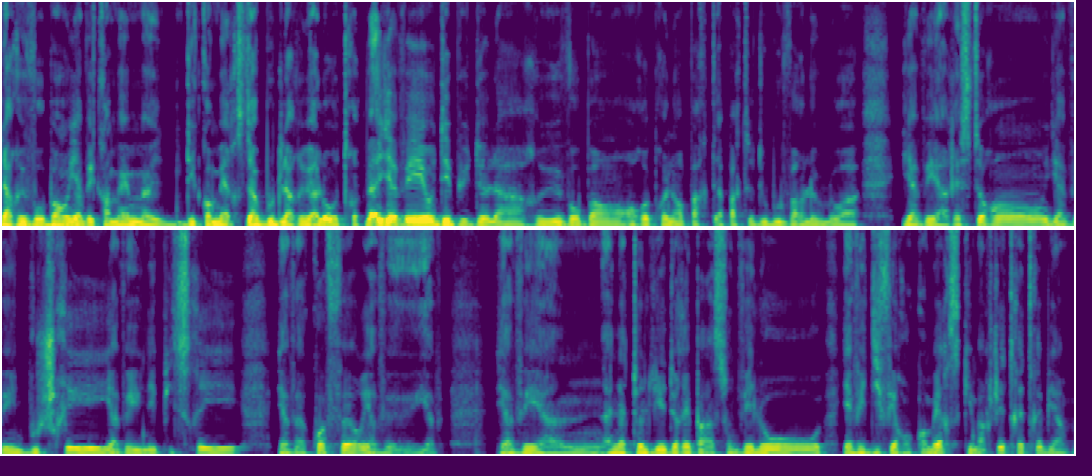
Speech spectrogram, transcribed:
la rue Vauban, il y avait quand même des commerces d'un bout de la rue à l'autre. Ben, il y avait au début de la rue Vauban, en reprenant à partir du boulevard Le Blois, il y avait un restaurant, il y avait une boucherie, il y avait une épicerie, il y avait un coiffeur, il y avait, il y avait avait un, atelier de réparation de vélos, il y avait différents commerces qui marchaient très très bien.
